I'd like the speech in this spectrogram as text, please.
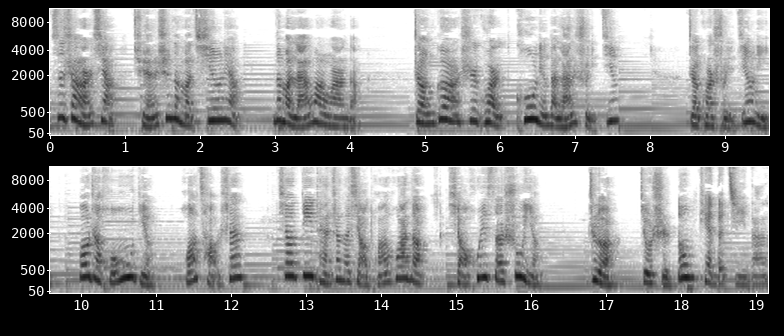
自上而下全是那么清亮，那么蓝汪汪的，整个是块空灵的蓝水晶。这块水晶里包着红屋顶、黄草山，像地毯上的小团花的小灰色树影，这就是冬天的济南。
